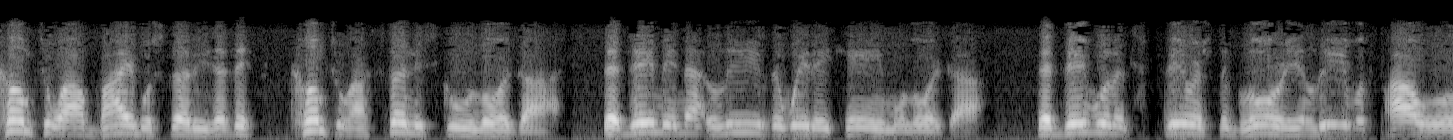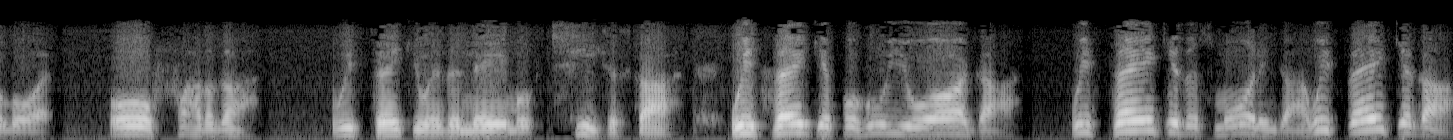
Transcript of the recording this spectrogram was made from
come to our Bible studies, as they come to our Sunday school, Lord God, that they may not leave the way they came, oh Lord God, that they will experience the glory and leave with power, O Lord. Oh, Father God, we thank you in the name of Jesus, God. We thank you for who you are, God. We thank you this morning, God. We thank you, God.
